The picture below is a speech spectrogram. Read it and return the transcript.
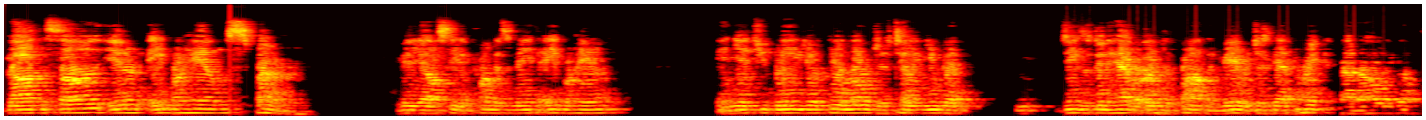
God the Son entered Abraham's sperm. Many of y'all see the promise made to Abraham, and yet you believe your theologians telling you that Jesus didn't have an earthly father. Mary just got pregnant by the Holy Ghost.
